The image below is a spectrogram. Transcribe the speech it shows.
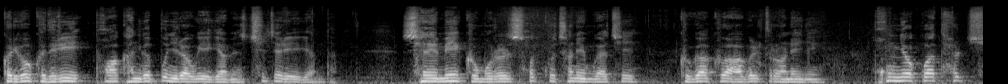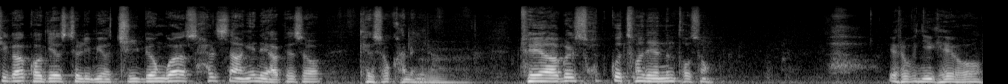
그리고 그들이 포악한 것 뿐이라고 얘기하면서 7절에 얘기합니다. 샘이 그물을 솟구쳐냄 같이 그가 그 악을 드러내니 폭력과 탈취가 거기에서 들리며 질병과 살상이 내 앞에서 계속하느니라. 죄악을 솟구쳐내는 도성. 하, 여러분 이게요.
